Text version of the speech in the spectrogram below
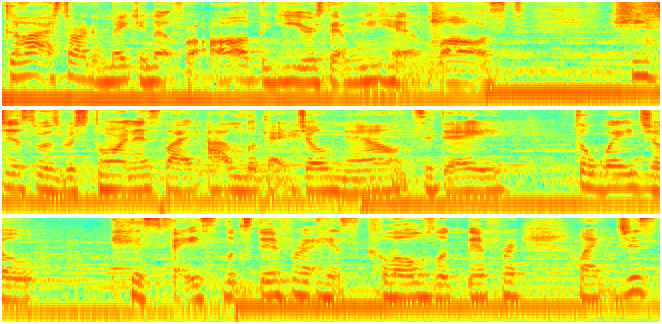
God started making up for all the years that we had lost. He just was restoring. It's like I look at Joe now today, the way Joe. His face looks different. His clothes look different. Like, just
